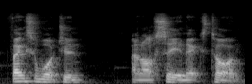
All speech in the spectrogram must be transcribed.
Thanks for watching and I'll see you next time.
